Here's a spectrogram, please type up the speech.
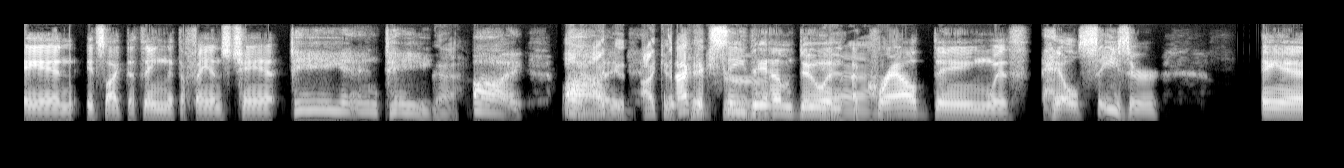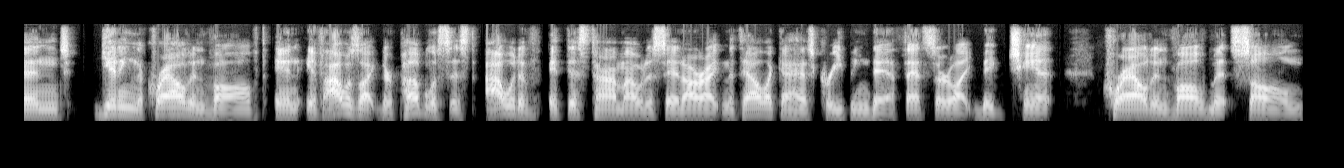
and it's like the thing that the fans chant TNT. Yeah. I, Oh, I I, could I could I could see them doing a crowd thing with Hail Caesar and getting the crowd involved. And if I was like their publicist, I would have at this time I would have said, "All right, Metallica has Creeping Death. That's their like big chant crowd involvement song.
